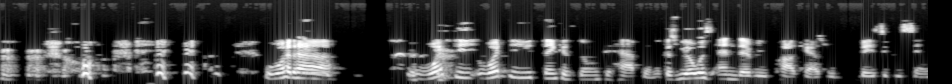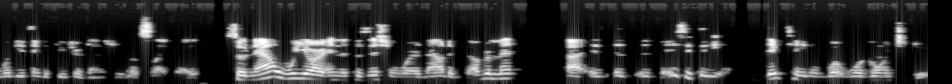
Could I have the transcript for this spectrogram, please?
what uh what do you, what do you think is going to happen? Because we always end every podcast with basically saying, "What do you think the future of dentistry looks like?" Right. So now we are in the position where now the government uh, is, is is basically dictating what we're going to do.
